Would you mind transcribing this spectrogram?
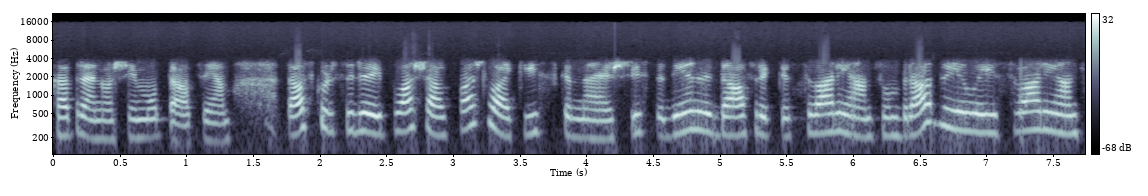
katrai no šīm mutācijām. Tās, kuras ir arī plašāk pašlaik izskanējušas, šis Dienvidāfrikas variants un Brazīlijas variants,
